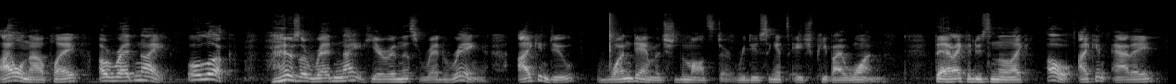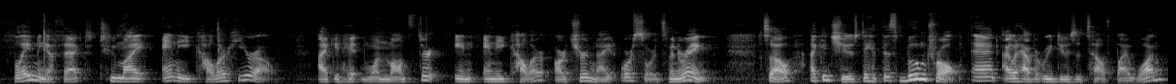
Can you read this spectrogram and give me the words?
I will now play a red knight. Oh look, there's a red knight here in this red ring. I can do one damage to the monster, reducing its HP by one. Then I could do something like, oh, I can add a flaming effect to my any color hero. I can hit one monster in any color, archer, knight, or swordsman ring. So I can choose to hit this boom troll, and I would have it reduce its health by one,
